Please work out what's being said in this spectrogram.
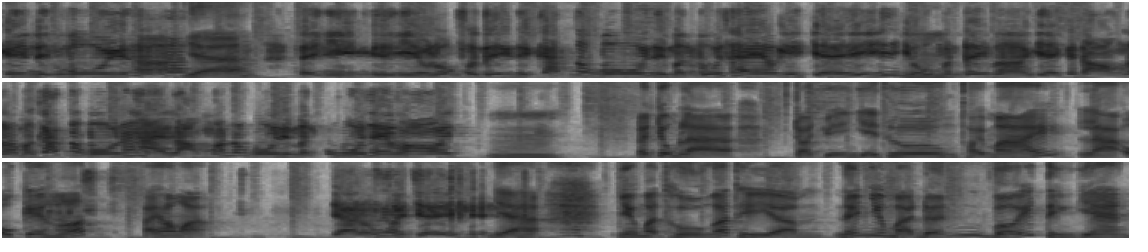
Kỷ niệm vui hả? Dạ. Thì nhiều, nhiều lúc mình đi thì khách nó vui thì mình vui theo vậy chị. Ví dụ Ừ. mình đi mà về cái đòn đó mà khách nó vui nó hài lòng á nó vui thì mình cũng vui theo thôi. Ừ. nói chung là trò chuyện dễ thương thoải mái là ok hết phải không ạ? Dạ đúng rồi chị. Dạ. Nhưng mà thường á thì à, nếu như mà đến với tiền giang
